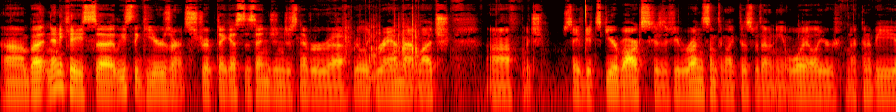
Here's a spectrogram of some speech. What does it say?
Um, but in any case, uh, at least the gears aren't stripped. I guess this engine just never uh, really ran that much, uh, which saved its gearbox because if you run something like this without any oil, you're not going to be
